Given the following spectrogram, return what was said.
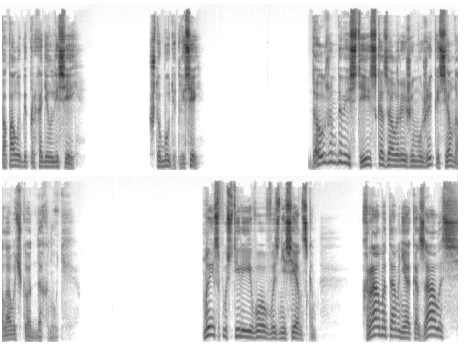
по палубе проходил Лисей. «Что будет, Лисей?» «Должен довести, сказал рыжий мужик и сел на лавочку отдохнуть. Мы спустили его в Вознесенском. Храма там не оказалось,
